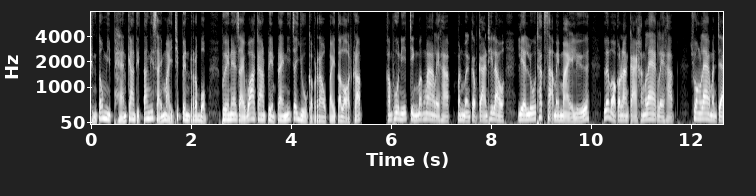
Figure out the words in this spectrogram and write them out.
ถึงต้องมีแผนการติดตั้งนิสัยใหม่ที่เป็นระบบ เพื่อให้แน่ใจว่าการเปลี่ยนแปลงนี้จะอยู่กับเราไปตลอดครับคำพูดนี้จริงมาก ๆ เลยครับ มันเหมือนกับการที่เราเรียนรู้ทักษะใหม่ ๆ หรือเริ่มออกกำลังกายครั้งแรกเลยครับ ช่วงแรกมันจะ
